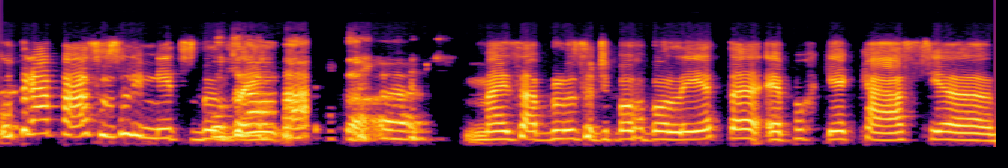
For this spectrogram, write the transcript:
ultrapassa os limites do ultrapassa, zen. É. Mas a blusa de borboleta é porque Cássia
